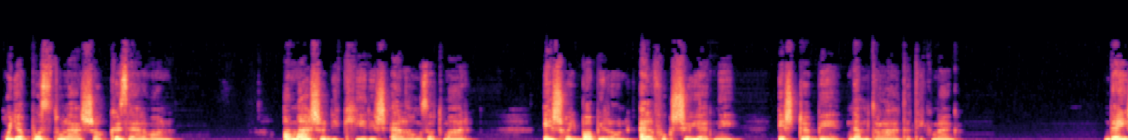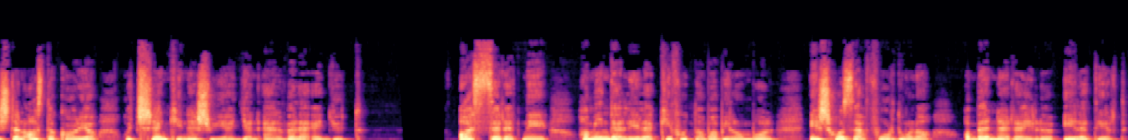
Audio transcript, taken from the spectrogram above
hogy a pusztulása közel van. A második hír is elhangzott már, és hogy Babilon el fog süllyedni, és többé nem találtatik meg. De Isten azt akarja, hogy senki ne süllyedjen el vele együtt. Azt szeretné, ha minden lélek kifutna Babilonból, és hozzáfordulna a benne rejlő életért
